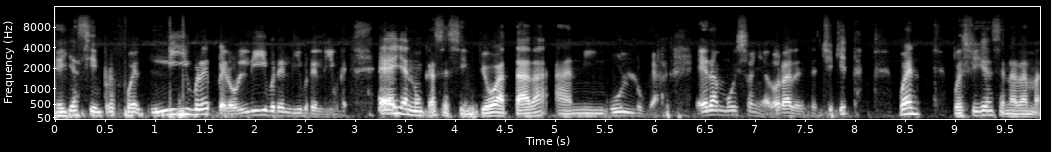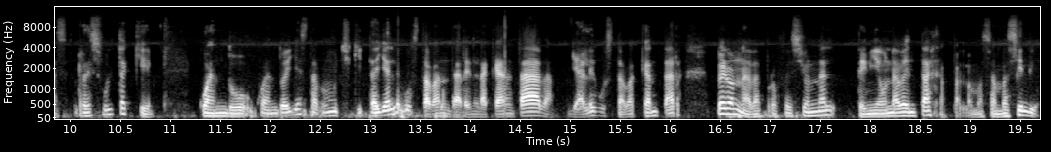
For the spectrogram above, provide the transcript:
ella siempre fue libre, pero libre, libre, libre. Ella nunca se atada a ningún lugar. Era muy soñadora desde chiquita. Bueno, pues fíjense nada más. Resulta que cuando, cuando ella estaba muy chiquita ya le gustaba andar en la cantada, ya le gustaba cantar, pero nada profesional tenía una ventaja, Paloma San Basilio.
